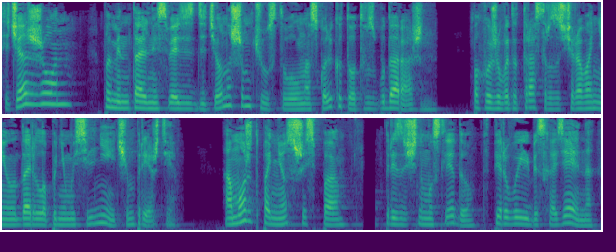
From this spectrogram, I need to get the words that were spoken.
Сейчас же он, по ментальной связи с детенышем, чувствовал, насколько тот взбудоражен. Похоже, в этот раз разочарование ударило по нему сильнее, чем прежде. А может, понесшись по призрачному следу, впервые без хозяина,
